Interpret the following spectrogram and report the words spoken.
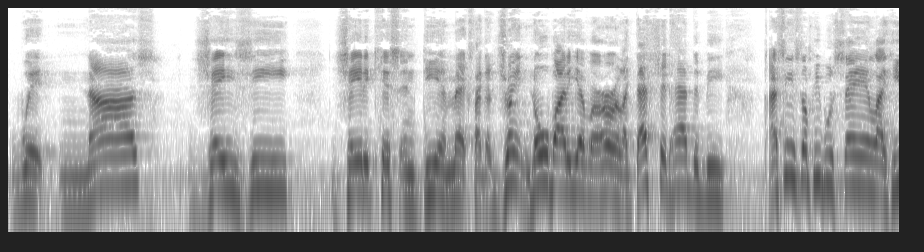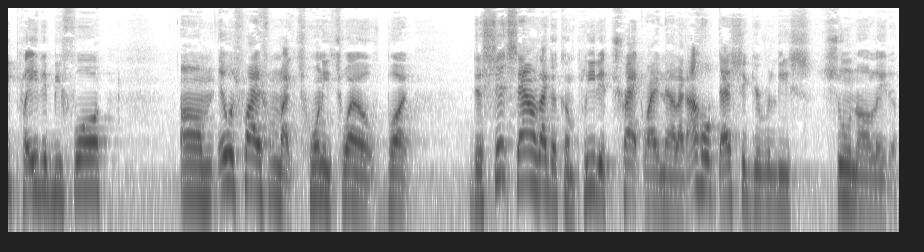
with Nas, Jay Z, Jadakiss, and DMX. Like a joint nobody ever heard. Like that shit had to be. I seen some people saying like he played it before. Um, it was probably from like 2012, but the shit sounds like a completed track right now. Like I hope that shit get released sooner or later.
